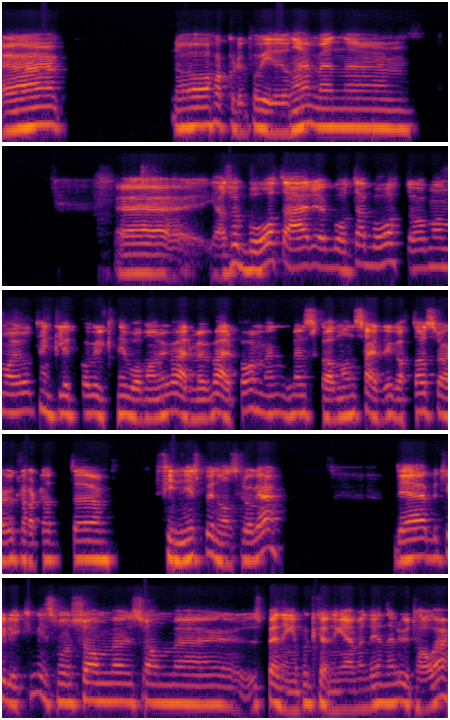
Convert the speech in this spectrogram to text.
Eh, nå hakker du på videoen her, men eh, eh, altså, båt, er, båt er båt, og man må jo tenke litt på hvilket nivå man vil være, med, være på. Men, men skal man seile regatta, så er det jo klart at eh, finish på undervannskroget det betyr like mye som, som, som uh, spenningen på Cunningham-en din eller uttale.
